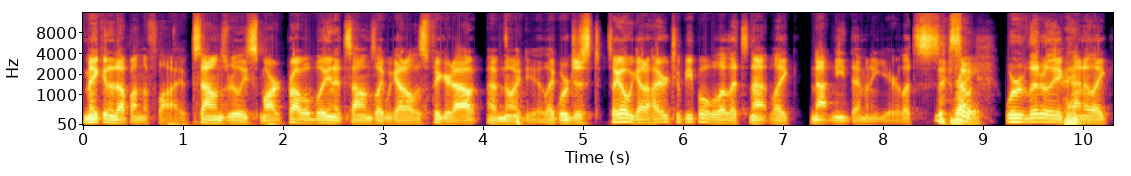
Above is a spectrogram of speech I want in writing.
Making it up on the fly. It sounds really smart, probably, and it sounds like we got all this figured out. I have no idea. Like we're just it's like, oh, we got to hire two people. Well, let's not like not need them in a year. Let's right. so we're literally right. kind of like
